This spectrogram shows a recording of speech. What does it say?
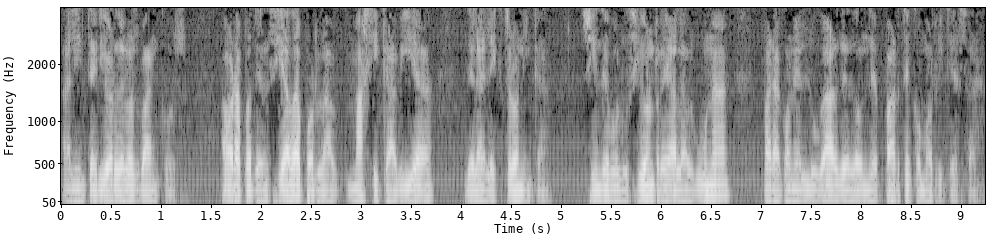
al interior de los bancos, ahora potenciada por la mágica vía de la electrónica, sin devolución real alguna para con el lugar de donde parte como riqueza.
